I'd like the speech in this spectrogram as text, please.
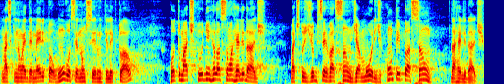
mas que não é demérito algum você não ser um intelectual, quanto uma atitude em relação à realidade, uma atitude de observação, de amor e de contemplação da realidade.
